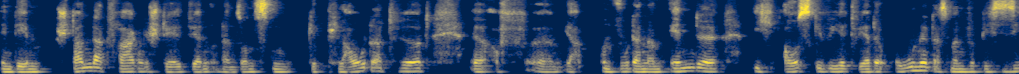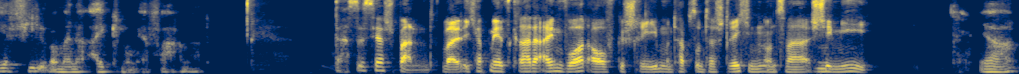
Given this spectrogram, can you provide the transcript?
in dem Standardfragen gestellt werden und ansonsten geplaudert wird, äh, auf, äh, ja, und wo dann am Ende ich ausgewählt werde, ohne dass man wirklich sehr viel über meine Eignung erfahren hat. Das ist ja spannend, weil ich habe mir jetzt gerade ein Wort aufgeschrieben und habe es unterstrichen, und zwar hm. Chemie. Ja.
